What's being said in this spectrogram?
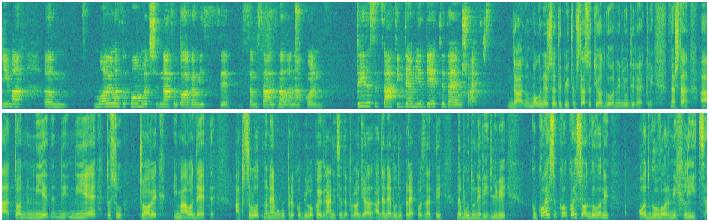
njima, um, molila za pomoć, nakon toga mi se, sam saznala nakon 30 sati gde mi je dete da je u Švajcarskoj. Da, mogu nešto da te pitam. Šta su ti odgovorni ljudi rekli? Znaš šta, a, to nije, nije, to su čovek i malo dete. Apsolutno ne mogu preko bilo koje granice da prođe, a da ne budu prepoznati, da budu nevidljivi. Ko, koje su, ko, koji su odgovori odgovornih lica?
